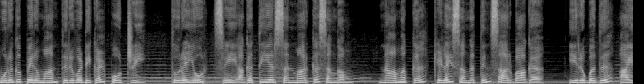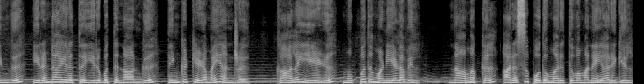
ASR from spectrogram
முருகப்பெருமான் திருவடிகள் போற்றி. துறையூர் ஸ்ரீ அகத்தியர் சன்மார்க்க சங்கம். நாமக்கல் கிளை சங்கத்தின் சார்பாக இருபது ஐந்து இரண்டாயிரத்து இருபத்து நான்கு திங்கட்கிழமை அன்று காலை ஏழு முப்பது மணியளவில் நாமக்கல் அரசு பொது மருத்துவமனை அருகில்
